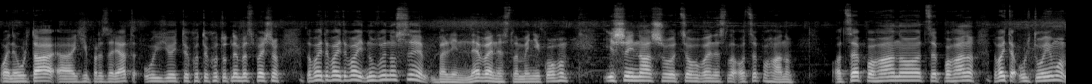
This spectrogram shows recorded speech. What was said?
Ой, не ульта, а гіперзаряд. Ой-ой, тихо, тихо, тут небезпечно. Давай, давай, давай, ну виноси. Блін, не винесли ми нікого. І ще й нашого цього винесли. Оце погано. Оце погано, це погано. Давайте ультуємо.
